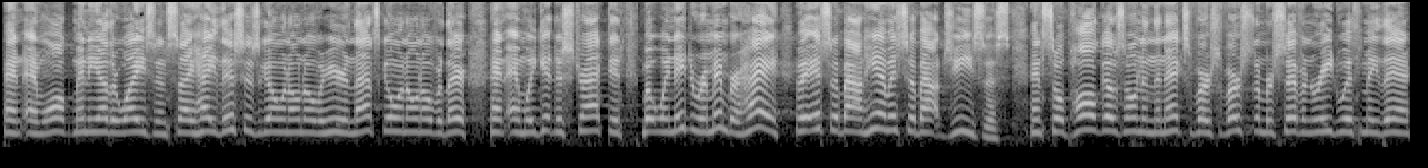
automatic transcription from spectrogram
and, and walk many other ways and say, hey, this is going on over here and that's going on over there. And, and we get distracted. But we need to remember, hey, it's about Him, it's about Jesus. And so Paul goes on in the next verse, verse number seven, read with me there,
